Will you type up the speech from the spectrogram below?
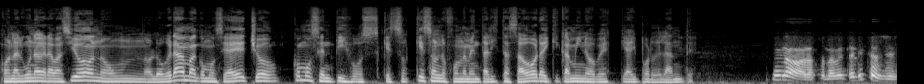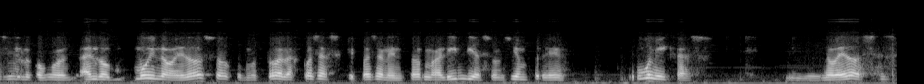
con alguna grabación o un holograma, como se ha hecho. ¿Cómo sentís vos qué son los fundamentalistas ahora y qué camino ves que hay por delante? No, los fundamentalistas es como algo muy novedoso, como todas las cosas que pasan en torno al indio son siempre únicas y novedosas.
